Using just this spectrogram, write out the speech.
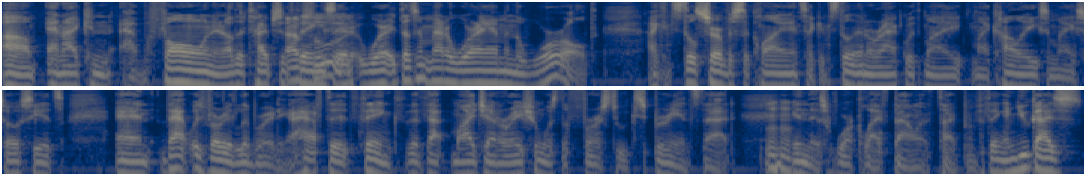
um, and I can have a phone and other types of things that, where it doesn't matter where I am in the world, I can still service the clients. I can still interact with my my colleagues and my associates, and that was very liberating. I have to think that that my generation was the first to experience that Mm-hmm. in this work life balance type of thing, and you guys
